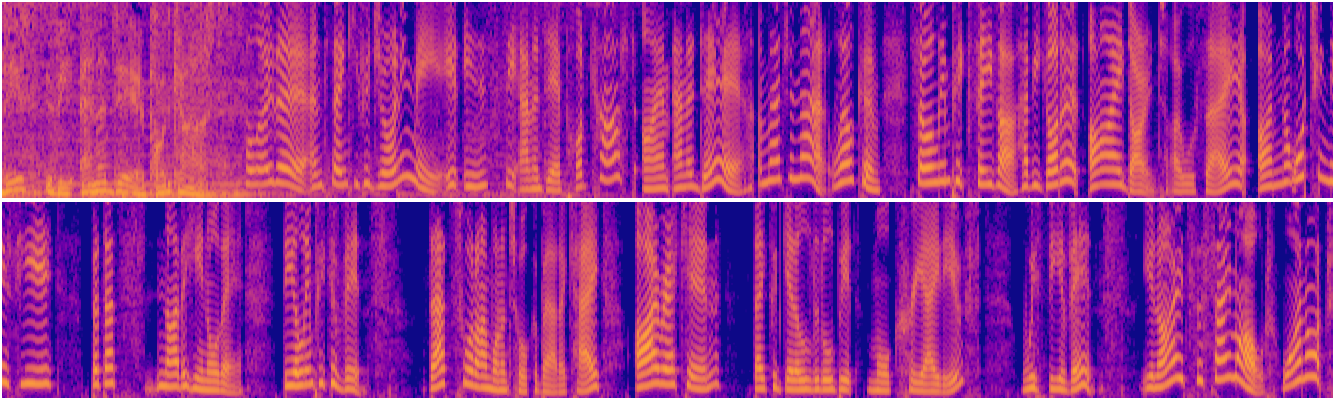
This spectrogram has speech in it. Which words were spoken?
This is the Anna Dare Podcast. Hello there, and thank you for joining me. It is the Anna Dare podcast. I am Anna Dare. Imagine that. Welcome. So, Olympic fever. Have you got it? I don't, I will say. I'm not watching this year, but that's neither here nor there. The Olympic events. That's what I want to talk about, okay? I reckon they could get a little bit more creative with the events. You know, it's the same old. Why not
